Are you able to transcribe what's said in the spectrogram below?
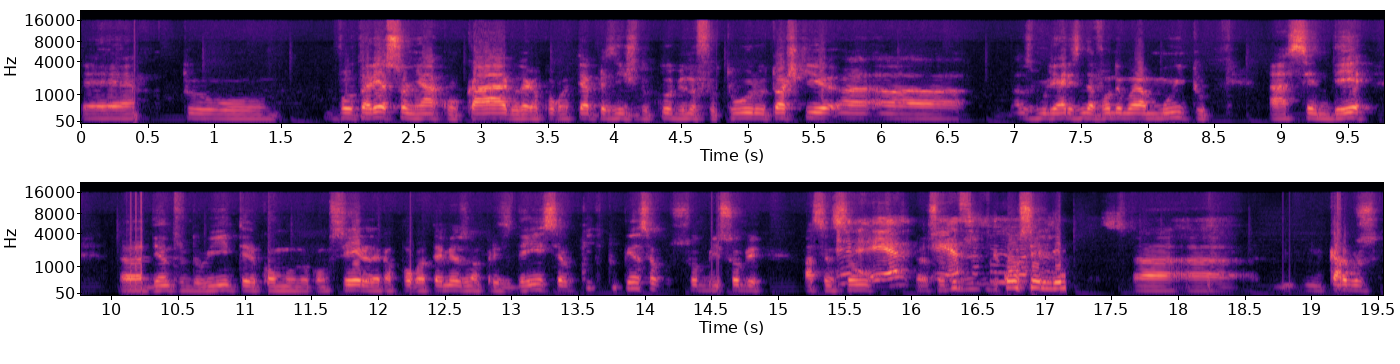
é, tu voltaria a sonhar com o cargo, daqui a pouco até presidente do clube no futuro? Tu acha que a, a, as mulheres ainda vão demorar muito a ascender uh, dentro do Inter, como no conselho, daqui a pouco até mesmo na presidência. O que, que tu pensa sobre, sobre ascensão é, é, sobre de, de conselheiros uh, em cargos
